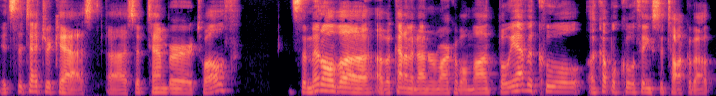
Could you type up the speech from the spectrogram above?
All right, it's the TetraCast, uh, September 12th. It's the middle of a of a kind of an unremarkable month, but we have a cool a couple cool things to talk about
